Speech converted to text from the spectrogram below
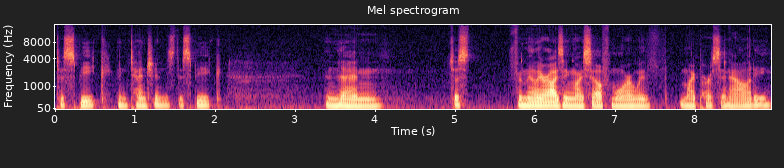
to speak, intentions to speak, and then just familiarizing myself more with my personality,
